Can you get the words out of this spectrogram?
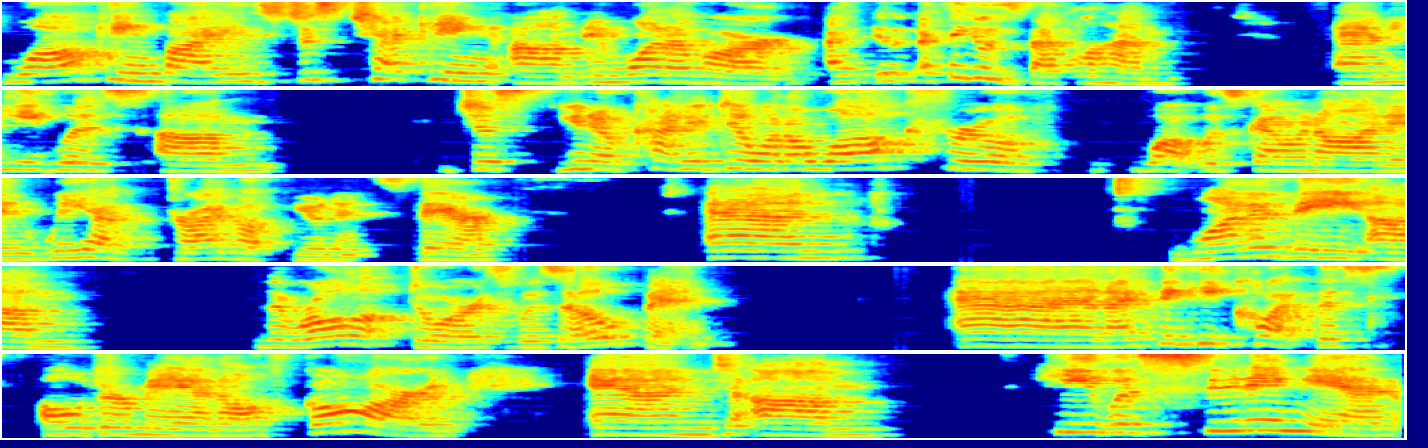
walking by. He's just checking um, in one of our, I, I, think it was Bethlehem, and he was um, just you know kind of doing a walkthrough of what was going on. And we have drive up units there, and one of the um, the roll up doors was open, and I think he caught this older man off guard, and um, he was sitting in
